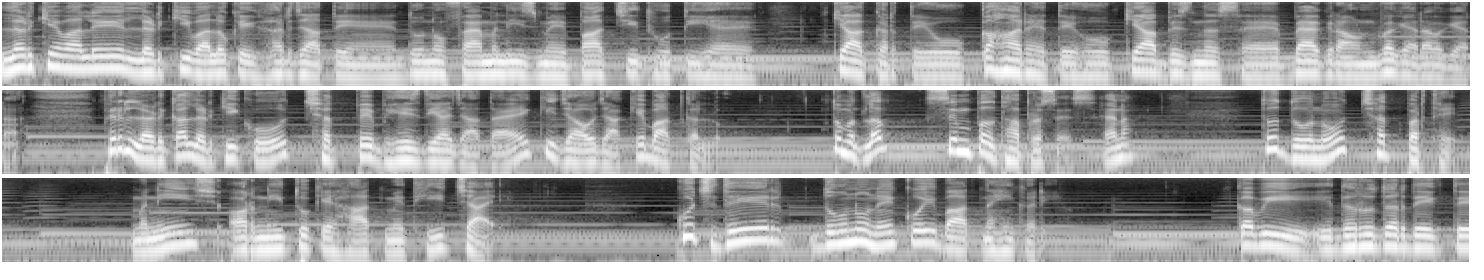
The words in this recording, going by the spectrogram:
लड़के वाले लड़की वालों के घर जाते हैं। दोनों फैमिलीज़ में बातचीत होती है। क्या करते हो? कहाँ रहते हो? क्या बिज़नेस है? बैकग्राउंड वगैरह वगैरह। फिर लड़का लड़की को छत पे भेज दिया जाता है कि जाओ जाके बात कर लो। तो मतलब सिंपल था प्रोसेस है ना? तो दोनों छत पर थे। मनीष और नीतू के हाथ में थी चाय। कुछ देर दोनों ने कोई बात नहीं करी। कभी इधर उधर देखते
